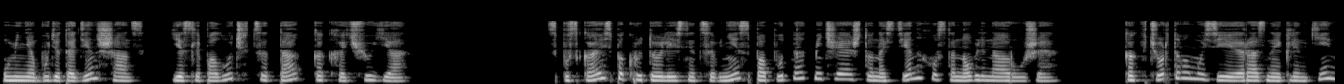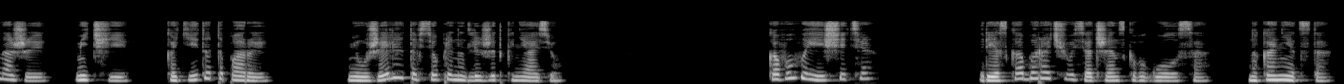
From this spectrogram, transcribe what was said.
У меня будет один шанс, если получится так, как хочу я. Спускаюсь по крутой лестнице вниз, попутно отмечая, что на стенах установлено оружие как в чертовом музее разные клинки и ножи, мечи, какие-то топоры. Неужели это все принадлежит князю? «Кого вы ищете?» Резко оборачиваюсь от женского голоса. Наконец-то!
